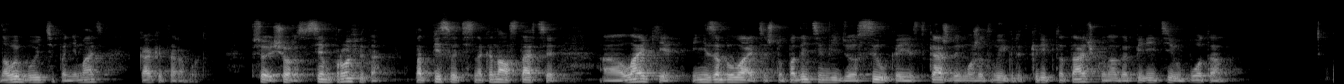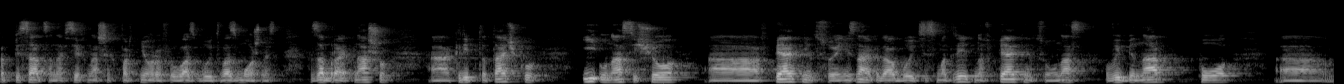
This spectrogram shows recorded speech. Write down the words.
но вы будете понимать, как это работает. Все, еще раз, всем профита, подписывайтесь на канал, ставьте э, лайки. И не забывайте, что под этим видео ссылка есть, каждый может выиграть криптотачку, надо перейти в бота подписаться на всех наших партнеров, и у вас будет возможность забрать нашу а, криптотачку. И у нас еще а, в пятницу, я не знаю, когда вы будете смотреть, но в пятницу у нас вебинар по а,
